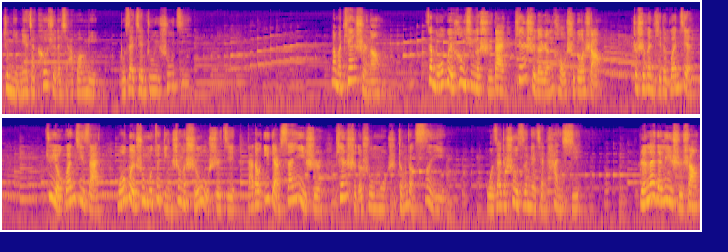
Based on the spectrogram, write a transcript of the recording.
就泯灭在科学的霞光里，不再见诸于书籍。那么天使呢？在魔鬼横行的时代，天使的人口是多少？这是问题的关键。据有关记载，魔鬼数目最鼎盛的十五世纪达到一点三亿时，天使的数目是整整四亿。我在这数字面前叹息。人类的历史上，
